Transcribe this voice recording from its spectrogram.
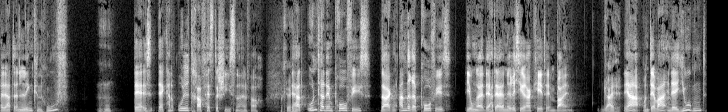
der hatte einen linken Huf. Mhm. Der ist, der kann ultra feste schießen einfach. Okay. Der hat unter den Profis, sagen andere Profis, Junge, der hat ja eine richtige Rakete im Bein. Geil. Ja, und der war in der Jugend,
